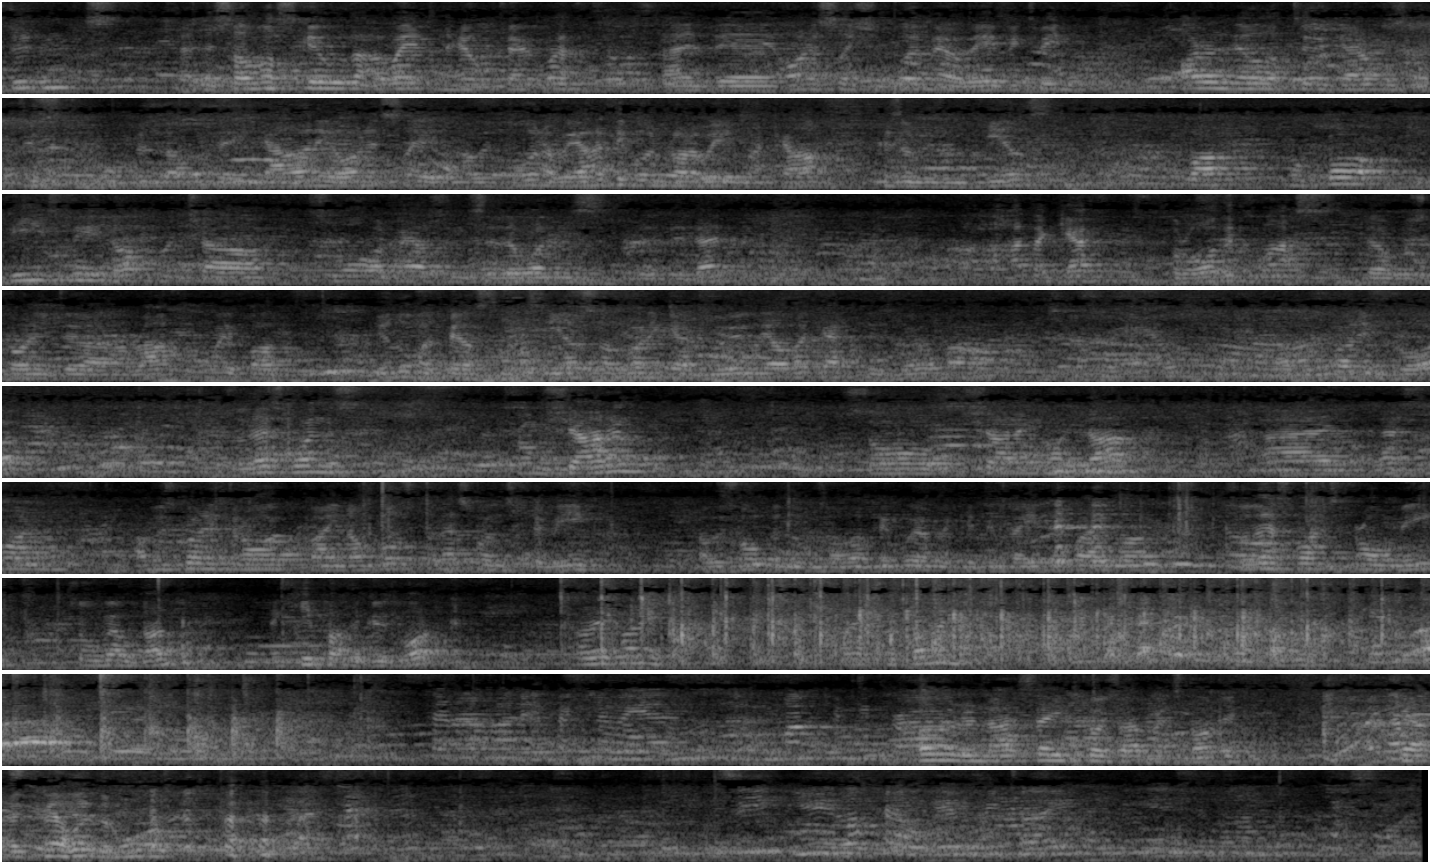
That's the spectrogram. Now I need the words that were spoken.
students at the summer school that I went and helped out with, and uh, honestly, she blew me away. Between her and the other two girls, I just opened up the gallery. Honestly, I was blown away. I had to go and run away in my car because I was in tears. But we've got these made up, which are smaller versions of the ones that they did. I had a gift for all the class that was going to do a raffle with, but you're the only person that's here, so I'm going to give you the other gift as well, Val. I was going to draw it. So this one's from Sharon. So Sharon got that. And this one, I was going to draw it by numbers, but this one's for me. I was hoping there was other people and we could divide it by one. So this one's from me. So well done. And keep up the good work. Alright, Bunny. Thanks for coming. Come around that side because that bit's dirty. It fell, it fell out the motor.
